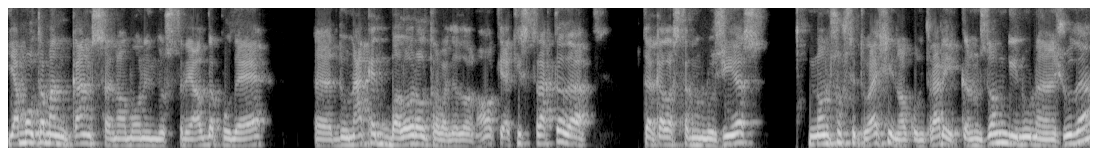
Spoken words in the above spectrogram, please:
hi ha molta mancança en el món industrial de poder eh, donar aquest valor al treballador. No? Aquí es tracta de, de que les tecnologies no ens substitueixin, al contrari, que ens donguin una ajuda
